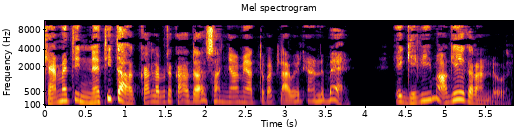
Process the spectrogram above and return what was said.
කැමැති නැති තාක්කල් අපිට කවදා සංඥාමය අත්පත්ලාවයට යන්න බෑ. ඒ ගෙවීම අගය කරන්න ඕනේ.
